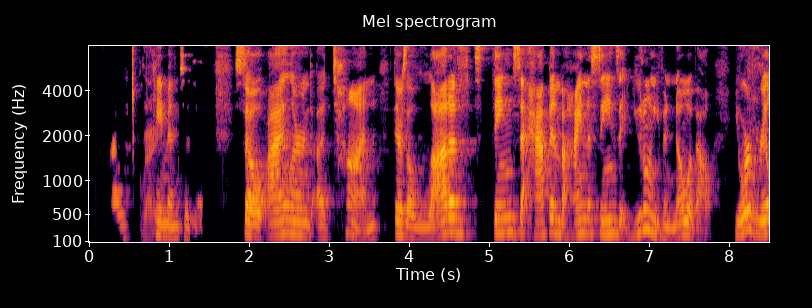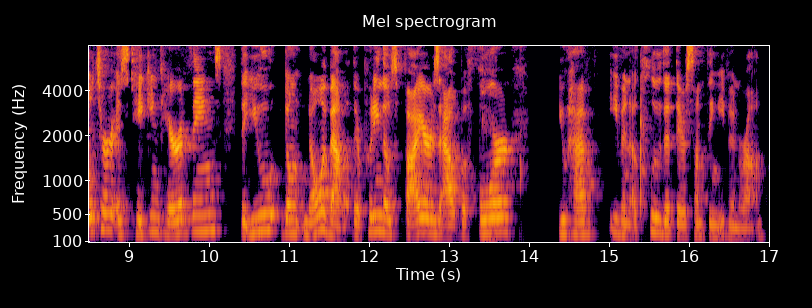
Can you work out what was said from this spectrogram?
I right. came into this. So I learned a ton. There's a lot of things that happen behind the scenes that you don't even know about. Your realtor is taking care of things that you don't know about. They're putting those fires out mm-hmm. before mm-hmm. you have even a clue that there's something even wrong.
